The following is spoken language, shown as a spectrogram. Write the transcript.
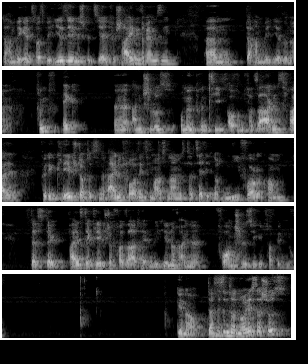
Da haben wir jetzt, was wir hier sehen, ist speziell für Scheibenbremsen. Ähm, da haben wir hier so eine Fünfeck-Anschluss, äh, um im Prinzip auch im Versagensfall für den Klebstoff, das ist eine reine Vorsichtsmaßnahme, ist tatsächlich noch nie vorgekommen, dass der, falls der Klebstoff versagt, hätten wir hier noch eine formschlüssige Verbindung. Genau, das ist unser neuester Schuss.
